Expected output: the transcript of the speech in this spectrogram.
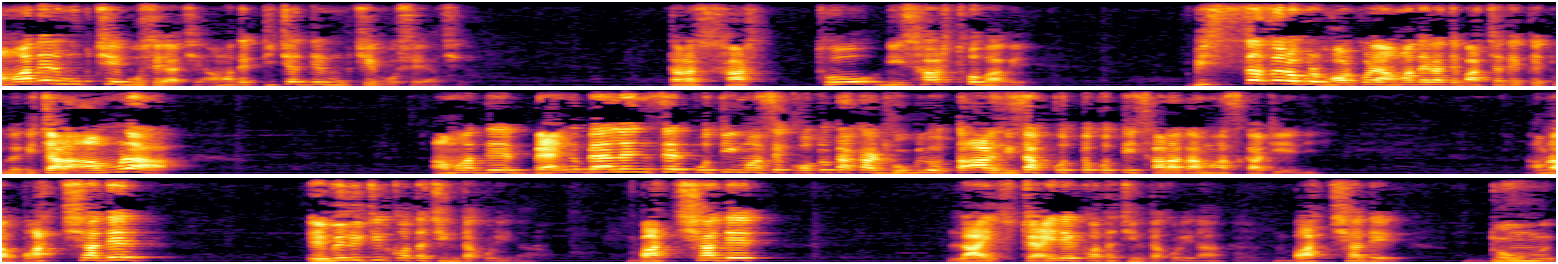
আমাদের মুখ চেয়ে বসে আছে, আমাদের টিচারদের মুখ চেয়ে বসে আছে, তারা স্বার্থ, নিঃস্বার্থভাবে বিশ্বাসের ওপর ভর করে আমাদের হাতে বাচ্চাদেরকে তুলে দিচ্ছে। আর আমরা আমাদের ব্যাংক ব্যালেন্সের প্রতি মাসে কত টাকা ঢুকলো তার হিসাব করতে করতেই সারাটা মাস কাটিয়ে দিই। আমরা বাচ্চাদের এবিলিটির কথা চিন্তা করি না। বাচ্চাদের লাইফস্টাইলের কথা চিন্তা করি না। বাচ্চাদের ডোম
